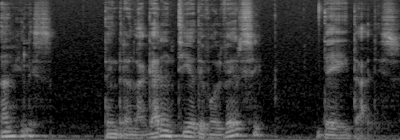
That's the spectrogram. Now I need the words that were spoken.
ángeles, tendrán la garantía de volverse deidades.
